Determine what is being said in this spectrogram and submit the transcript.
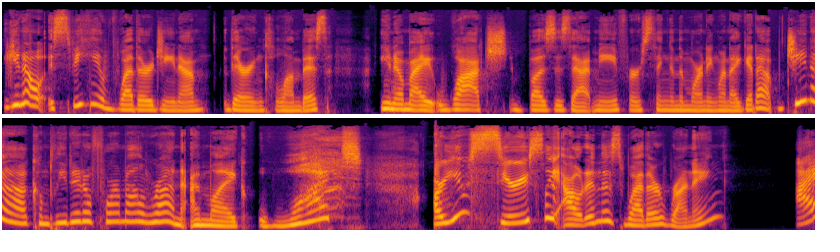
You know, speaking of weather, Gina, they're in Columbus. You know, my watch buzzes at me first thing in the morning when I get up. Gina completed a four mile run. I'm like, what? Are you seriously out in this weather running? I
